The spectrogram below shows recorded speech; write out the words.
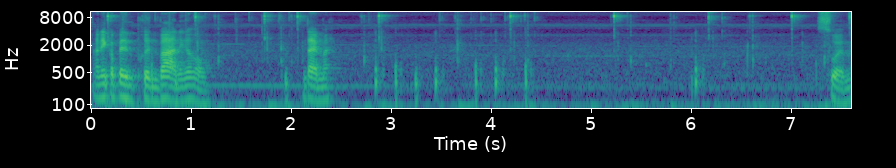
อันนี้ก็เป็นพื้นบ้านนะครับผมได้ไหมสวยไหม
